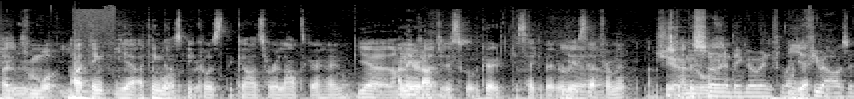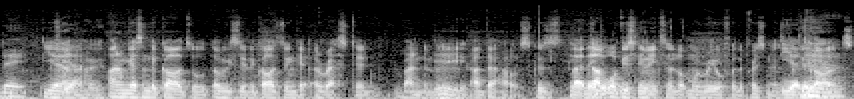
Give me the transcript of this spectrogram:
As from what you, I think yeah, I think that's because the guards were allowed to go home yeah, that and they were makes allowed to just sort of go to take a bit of a Yeah. reset from it. It's just Yeah. a sense. persona they go in for like Yeah. a few hours a day. Yeah, Yeah. and I'm guessing the guards will obviously the guards didn't get arrested randomly Mm. at their house because No, that didn't. obviously makes it a lot more real for the prisoners. Yeah, the they didn't. guards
